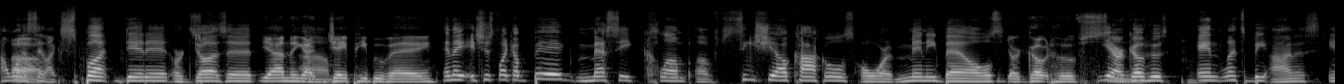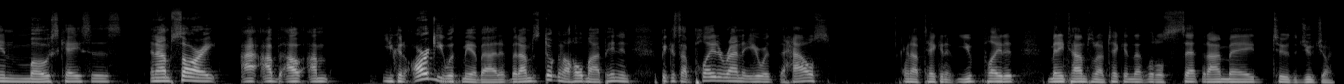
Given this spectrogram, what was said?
I want to Uh, say like Sput did it or does it. yeah, and then you got Um, J.P. Bouvet. And they it's just like a big messy clump of seashell cockles or mini bells. Or goat hoofs. Yeah, or and- goat hooves. And let's be honest, in most cases, and I'm sorry, I, I, I, I'm. You can argue with me about it, but I'm still going to hold my opinion because I played around it here with the house, and I've taken it. You've played it many times when I've taken that little set that I made to the juke joint.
